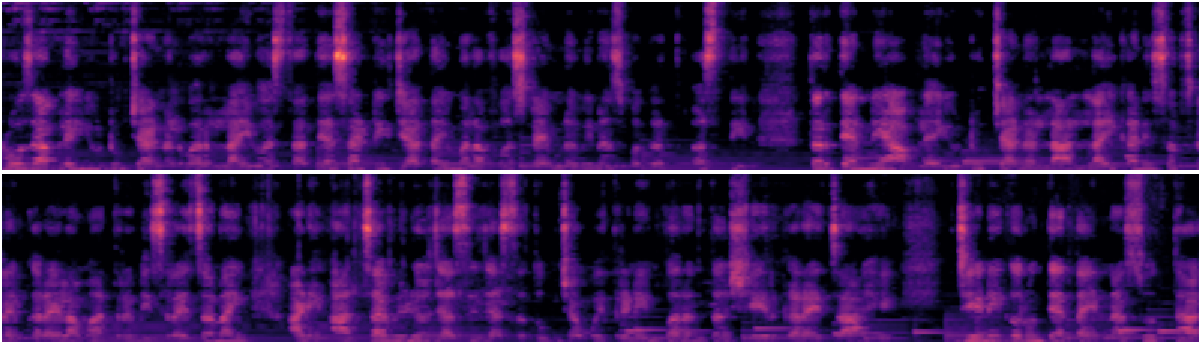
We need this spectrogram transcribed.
रोज आपल्या यूट्यूब चॅनलवर लाईव्ह असतात. त्यासाठी ज्या ताई मला फर्स्ट टाईम नवीनच बघत असतील तर त्यांनी आपल्या यूट्यूब चॅनलला लाईक आणि सबस्क्राईब करायला मात्र विसरायचं नाही. आणि आजचा व्हिडिओ जास्तीत जास्त तुमच्या मैत्रिणींपर्यंत शेअर करायचा आहे. जेणेकरून त्या ताईंना सुद्धा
